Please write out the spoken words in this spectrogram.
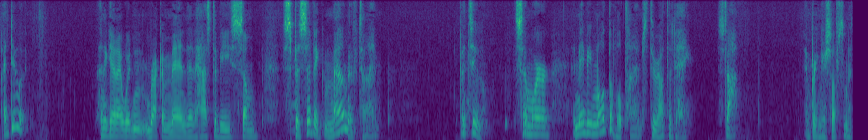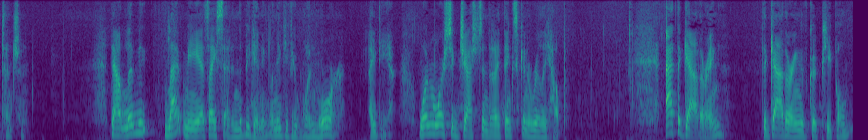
I do it. And again, I wouldn't recommend that it has to be some specific amount of time, but do somewhere and maybe multiple times throughout the day. Stop and bring yourself some attention. Now, let me, let me, as I said in the beginning, let me give you one more idea, one more suggestion that I think is going to really help. At the gathering, the gathering of good people,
